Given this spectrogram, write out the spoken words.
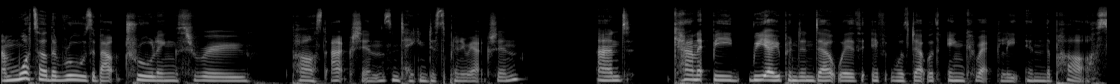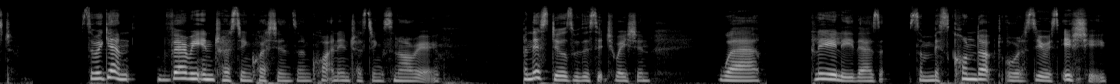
And what are the rules about trawling through past actions and taking disciplinary action? And can it be reopened and dealt with if it was dealt with incorrectly in the past? So, again, very interesting questions and quite an interesting scenario. And this deals with a situation where clearly there's some misconduct or a serious issue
